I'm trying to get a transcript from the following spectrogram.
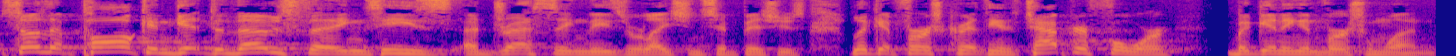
so that Paul can get to those things, he's addressing these relationship issues. Look at 1 Corinthians chapter 4, beginning in verse 1.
